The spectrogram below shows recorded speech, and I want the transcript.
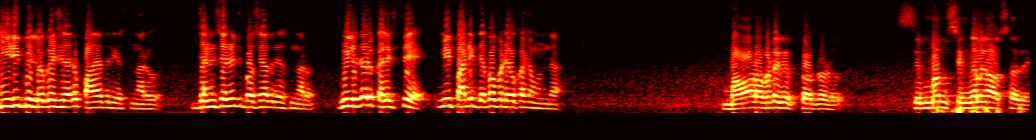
టీడీపీ లోకేష్ గారు పాదయాత్ర చేస్తున్నారు. జనసేన నుంచి బస్సు యాత్ర చేస్తున్నారు. వీళ్ళిద్దరు కలిస్తే మీ పార్టీ దెబ్బ పడే అవకాశం ఉందా? మావాడు ఒకటే చెప్తా ఉన్నాడు సింహం సింగల్గా వస్తుంది.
